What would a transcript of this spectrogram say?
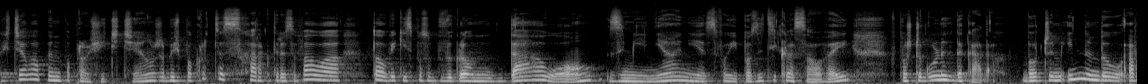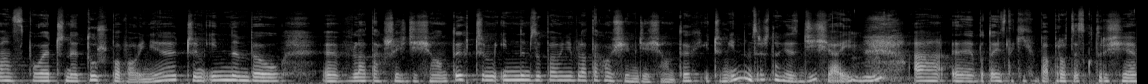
chciałabym poprosić Cię, żebyś pokrótce scharakteryzowała to, w jaki sposób wyglądało zmienianie swojej pozycji klasowej w poszczególnych dekadach. Bo czym innym był awans społeczny tuż po wojnie, czym innym był e, w latach 60., czym innym zupełnie w latach 80. i czym innym zresztą jest dzisiaj, mhm. a, e, bo to jest taki chyba proces, który się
